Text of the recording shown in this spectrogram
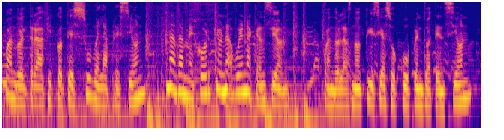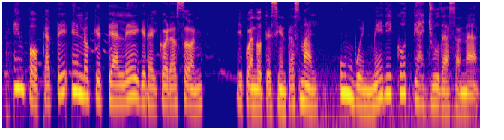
Cuando el tráfico te sube la presión, nada mejor que una buena canción. Cuando las noticias ocupen tu atención, enfócate en lo que te alegra el corazón. Y cuando te sientas mal, un buen médico te ayuda a sanar.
